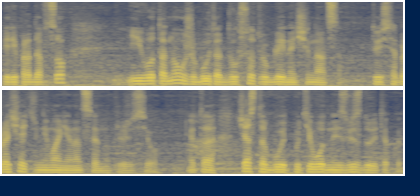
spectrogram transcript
перепродавцов, и вот оно уже будет от 200 рублей начинаться. То есть обращайте внимание на цену прежде всего. Это часто будет путеводной звездой такой.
